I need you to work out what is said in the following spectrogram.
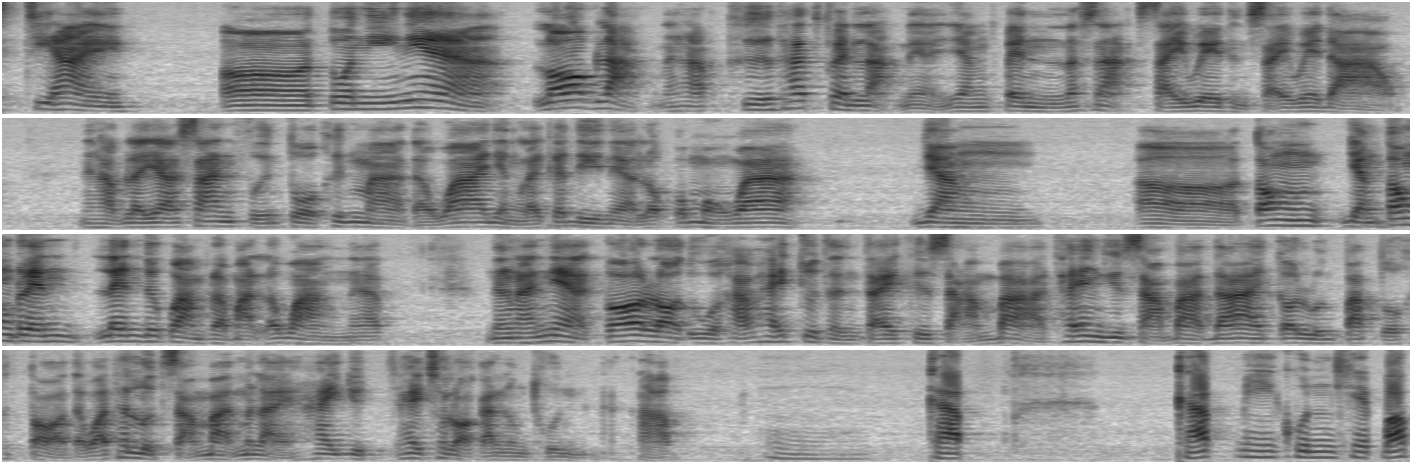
STI เอ่อตัวนี้เนี่ยรอบหลักนะครับ คือถ้าเทรนหลักเนี่ยยังเป็นลักษณะไซด์เวย์ถึงไซด์เวย์ดาวนะครับ ระยะสั้นฟื้นตัวขึ้นมา แต่ว่าอย่างไรก็ดีเนี่ย เราก็มองว่ายังเอ่อต้องยังต้องเล่นเล่นด้วยความระมัดระวังนะครับ ดังนั้นเนี่ยก็รอดูครับให้จุดตัดสินใจคือ 3 บาท ถ้ายังยืน 3 บาทได้ก็ลุ้นปรับตัวขึ้นต่อ แต่ว่าถ้าหลุด 3 บาทเมื่อไหร่ให้หยุดให้ชะลอการลงทุนนะครับอืมครับครับมีคุณเคป๊อป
